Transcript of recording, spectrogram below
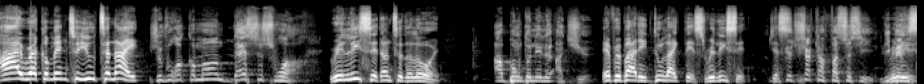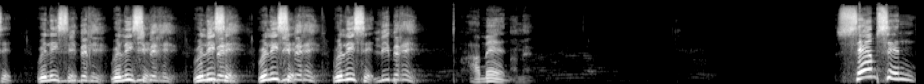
I recommend to you tonight je vous recommande dès ce soir, release it unto the Lord. abandonnez-le à Dieu. Everybody do like this. Release it. Que chacun fasse ceci. Libérez. release it. Release it. Libérez. Release it. Release Libérez. it. Release it. Release it. Libérez. Amen. Amen. Samson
